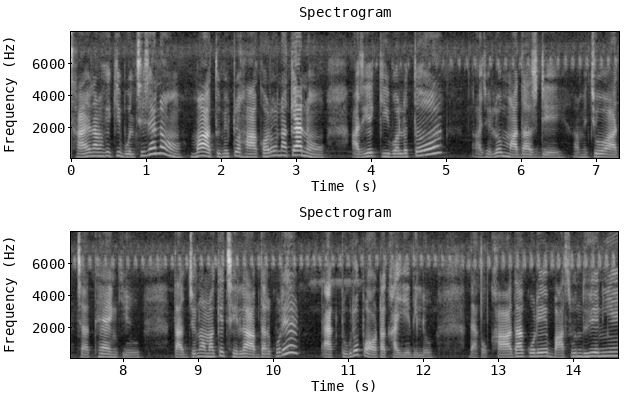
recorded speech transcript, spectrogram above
সায়ন আমাকে কি বলছে জানো? মা, তুমি একটু হাঁ করো না কেন? আজকে কি বলো তো আজ হলো মাদার্স ডে আমি চো আচ্ছা থ্যাংক ইউ তার জন্য আমাকে ছেলে আবদার করে এক টুকরো পরোটা খাইয়ে দিল। দেখো, খাওয়া দাওয়া করে বাসন ধুয়ে নিয়ে,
